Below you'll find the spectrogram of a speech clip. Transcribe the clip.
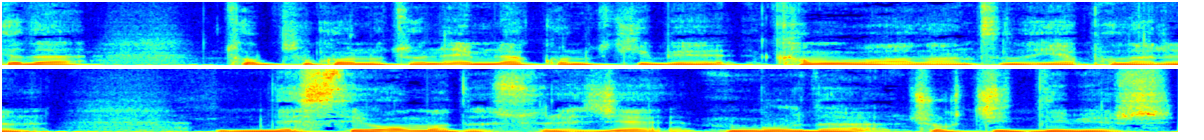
ya da toplu konutun, emlak konut gibi kamu bağlantılı yapıların desteği olmadığı sürece burada çok ciddi bir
